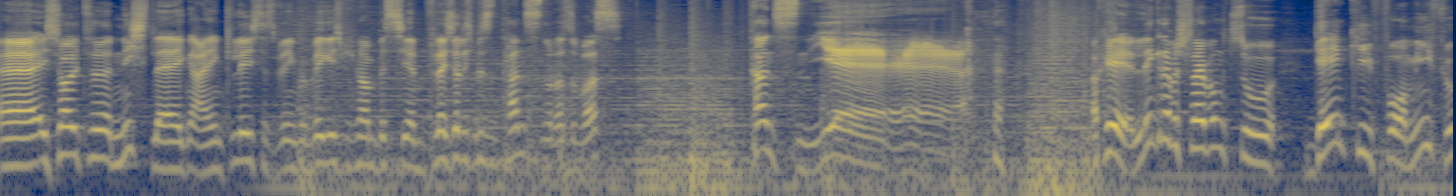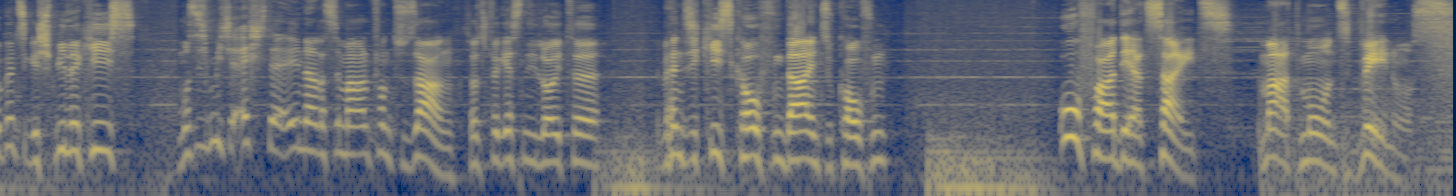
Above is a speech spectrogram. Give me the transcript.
Äh, ich sollte nicht laggen eigentlich, deswegen bewege ich mich mal ein bisschen. Vielleicht soll ich ein bisschen tanzen oder sowas. Tanzen, yeah! okay, Link in der Beschreibung zu GameKey for Me für günstige Spiele-Keys. Muss ich mich echt erinnern, das immer anfangen zu sagen. Sonst vergessen die Leute, wenn sie Keys kaufen, da einzukaufen. Ufer der Zeit. Mart, Mond, Venus.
